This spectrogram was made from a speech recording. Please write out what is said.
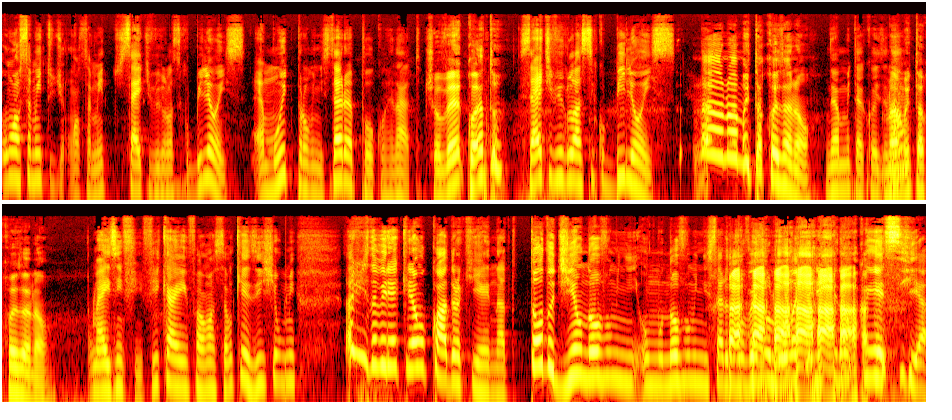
um orçamento de um orçamento de 7,5 bilhões. É muito para um ministério ou é pouco, Renato? Deixa eu ver quanto. 7,5 bilhões. Não, não é muita coisa não. Não é muita coisa, Não, não? é muita coisa não. Mas enfim, fica aí a informação que existe um. A gente deveria criar um quadro aqui, Renato. Todo dia um novo, um novo ministério do governo Lula que a gente não conhecia.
